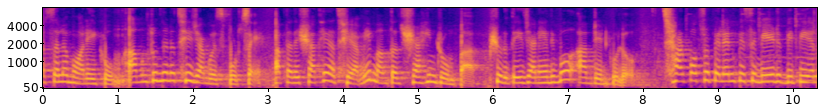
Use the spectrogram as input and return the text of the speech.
আসসালামু আলাইকুম। আমন্ত্রণ জানাচ্ছি জাগো স্পোর্টসে। আপনাদের সাথে আছি আমি মমতাজ শাহিন রুম্পা। শুরুতেই জানিয়ে দিব আপডেটগুলো। ছাড়পত্র পেলেন পিসিবির বিপিএল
